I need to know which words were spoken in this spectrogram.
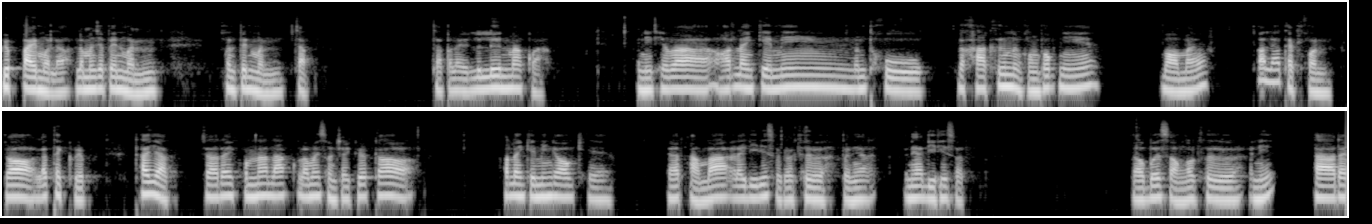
กริปไปหมดแล้ว แล้วมันจะเป็นเหมือน มันเป็นเหมือนจับ จับอะไรลื่นๆมากกว่า อันนี้เทว่า Hotline Gaming มันถูกราคาครึ่งหนึ่งของพวกนี้เหมาะไหมก็แล้วแต่คนก็แล้วแต่กริปถ้าอยากจะได้ความน่ารักแล้วไม่สนใจกริปก็ Hotline Gaming ก็โอเค แล้วถามว่าอะไรดีที่สุดก็คือตัวเนี้ยอันเนี้ยดีที่สุดแล้วเบอร์สองก็คือ อันนี้ถ้าได้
